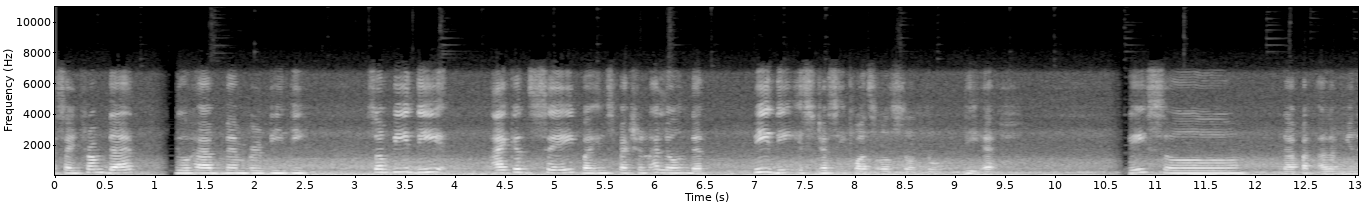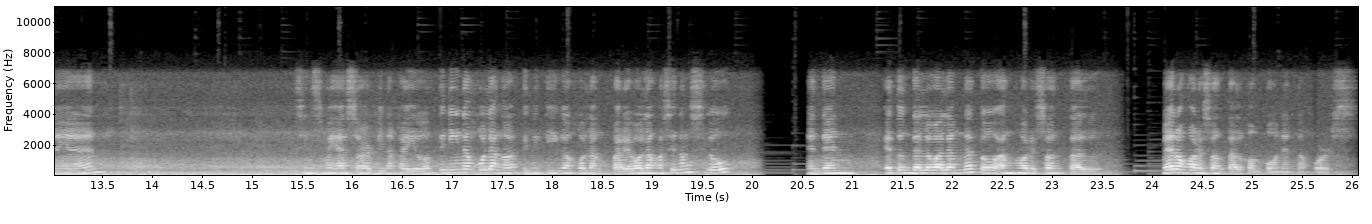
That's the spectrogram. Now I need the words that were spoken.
Aside from that, you have member BD. So BD, I could say by inspection alone that BD is just equals also to DF. Okay, so dapat alam nyo na yan. Since may SRB na kayo, tiningnan ko lang ha, tinitigan ko lang. Pareho lang kasi ng slope. And then, etong dalawa lang na to, ang horizontal, merong horizontal component na force.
